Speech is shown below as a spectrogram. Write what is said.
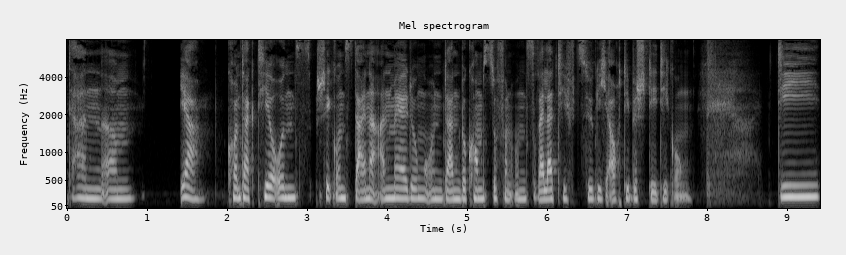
dann ähm, ja, kontaktier uns, schick uns deine Anmeldung und dann bekommst du von uns relativ zügig auch die Bestätigung. Die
